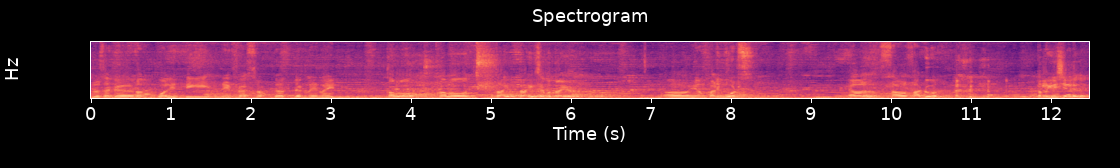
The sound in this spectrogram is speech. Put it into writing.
terus ada road quality and infrastructure dan lain-lain gitu. Kalau kalau terakhir terakhir siapa terakhir? Eh, yang paling worst El Salvador. Tapi Indonesia ada gak?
